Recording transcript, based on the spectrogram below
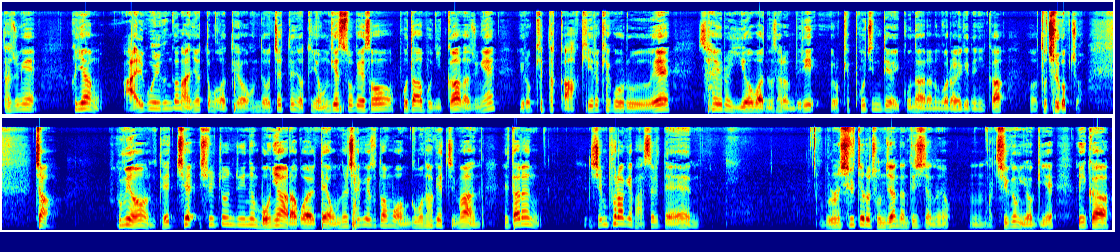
나중에 그냥 알고 읽은 건 아니었던 것 같아요. 근데 어쨌든 어떤 연계 속에서 보다 보니까 나중에 이렇게 딱, 아, 키르케고르의 사유를 이어받은 사람들이 이렇게 포진되어 있구나라는 걸 알게 되니까 어, 더 즐겁죠. 자, 그러면 대체 실존주의는 뭐냐라고 할 때 오늘 책에서도 한번 언급은 하겠지만 일단은 심플하게 봤을 땐 물론 실제로 존재한다는 뜻이잖아요. 음, 지금 여기에 그러니까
